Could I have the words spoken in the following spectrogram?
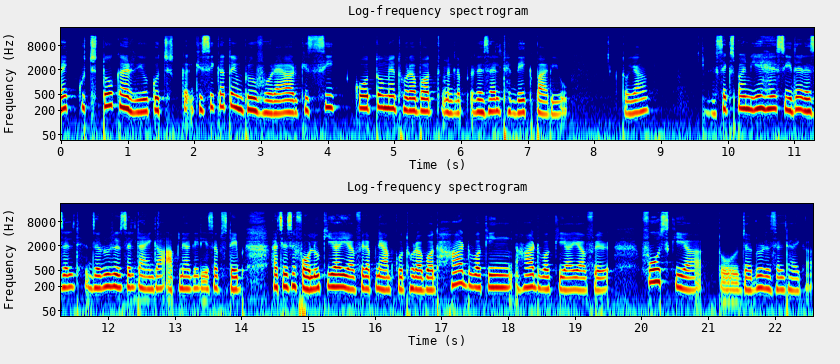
मैं कुछ तो कर रही हूँ, कुछ किसी का तो इम्प्रूव हो रहा है और किसी को तो मैं थोड़ा बहुत मतलब रिज़ल्ट देख पा रही हूँ। तो या सिक्स पॉइंट ये है, सीधे रिज़ल्ट ज़रूर रिज़ल्ट आएगा। आपने अगर ये सब स्टेप अच्छे से फॉलो किया या फिर अपने आप को थोड़ा बहुत हार्ड वर्किंग हार्ड वर्क किया या फिर फोर्स किया तो ज़रूर रिज़ल्ट आएगा।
